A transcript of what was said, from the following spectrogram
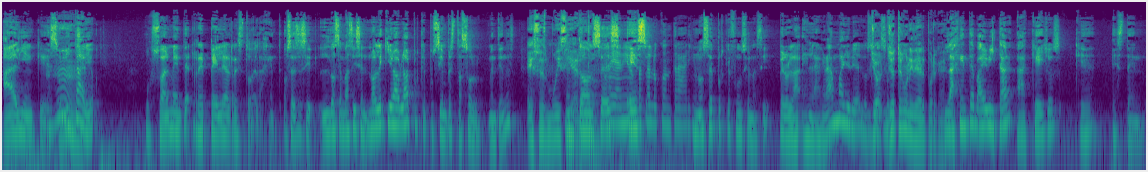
alguien que es Ajá. solitario usualmente repele al resto de la gente. O sea, es decir, los demás dicen, no le quiero hablar porque pues siempre está solo, ¿me entiendes? Eso es muy cierto. Entonces, Ay, a mí me eso- pasa lo contrario. no sé por qué funciona así, pero la, en la gran mayoría de los yo, casos, yo tengo una idea del porqué. la gente va a evitar a aquellos que estén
